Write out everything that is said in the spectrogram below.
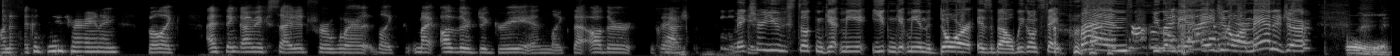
want to continue training, but like I think I'm excited for where like my other degree and like that other Great. passion. is gonna Make sure you still can get me. You can get me in the door, Isabel. We gonna stay friends. You gonna be an agent or a manager. Period.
